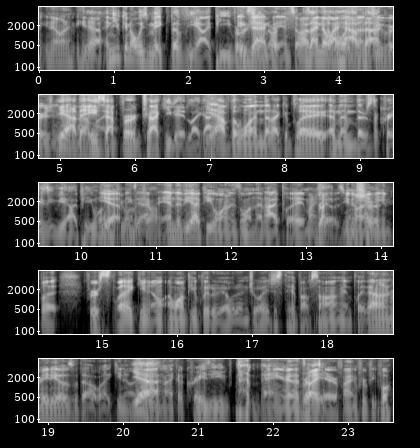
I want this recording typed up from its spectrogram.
You know what I mean? Yeah, and you can always make the VIP version, Exactly, or and so because I know I've I have that two versions Yeah, the I'm ASAP Ferg track you did. Like I have the one that I could play, and then there's the crazy VIP one. Yeah, if you exactly. And the VIP one is the one that I play in my Right, shows. You know I'm what sure. I mean? But first, like you know, I want people to be able to enjoy just the hip hop song and play that on radios without like you know, Yeah. being like a crazy banger that's Right. like terrifying for people.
